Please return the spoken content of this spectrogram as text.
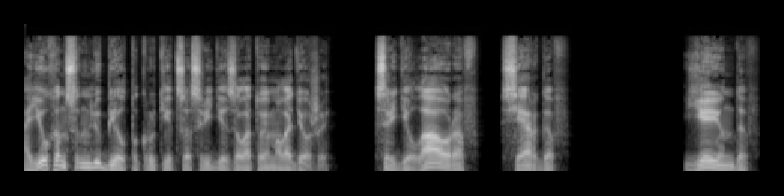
А Юхансон любил покрутиться среди золотой молодежи. Среди Лауров, Сергов, Еюндов.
